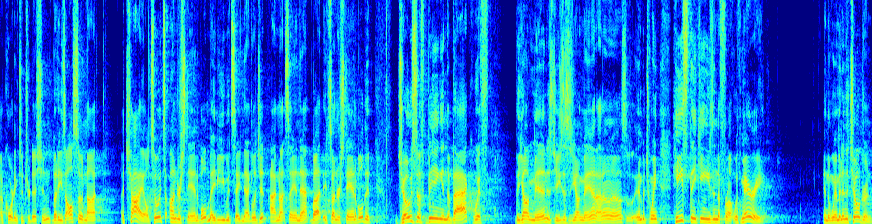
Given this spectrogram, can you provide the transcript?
according to tradition, but he's also not a child. So it's understandable. Maybe you would say negligent. I'm not saying that, but it's understandable that Joseph being in the back with the young men, is Jesus a young man? I don't know, in between. He's thinking he's in the front with Mary and the women and the children.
